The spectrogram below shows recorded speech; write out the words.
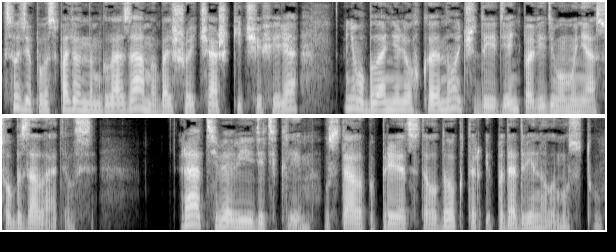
Судя по воспаленным глазам и большой чашке чефиря, у него была нелегкая ночь, да и день, по-видимому, не особо заладился. «Рад тебя видеть, Клим», — устало поприветствовал доктор и пододвинул ему стул.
